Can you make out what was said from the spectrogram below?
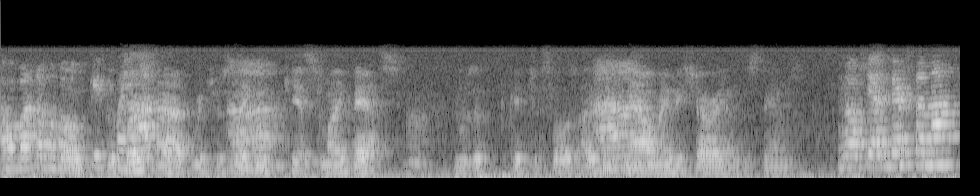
ang mabasa mo doon, of the first hat, which was Ah. labeled kiss my bass. Mm. It was a picture, so I think Ah. now maybe Shari understands. No, she understand na.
